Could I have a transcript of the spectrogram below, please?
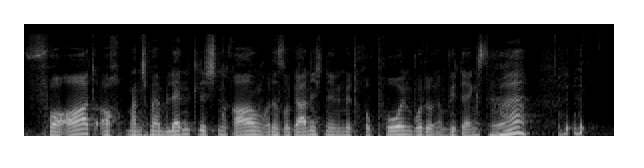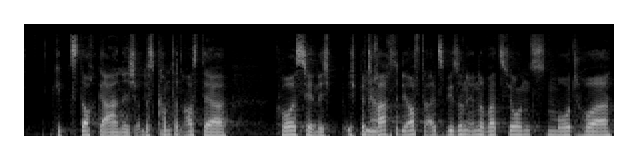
vor Ort, auch manchmal im ländlichen Raum oder so gar nicht in den Metropolen, wo du irgendwie denkst, Hä? gibt's doch gar nicht. Und das kommt dann aus der Chorszene. Ich, ich betrachte die oft als wie so ein Innovationsmotor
